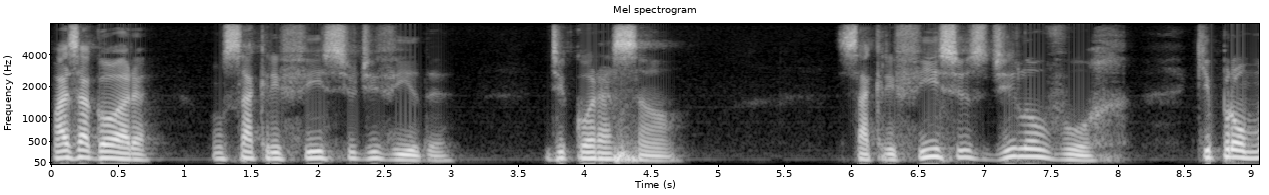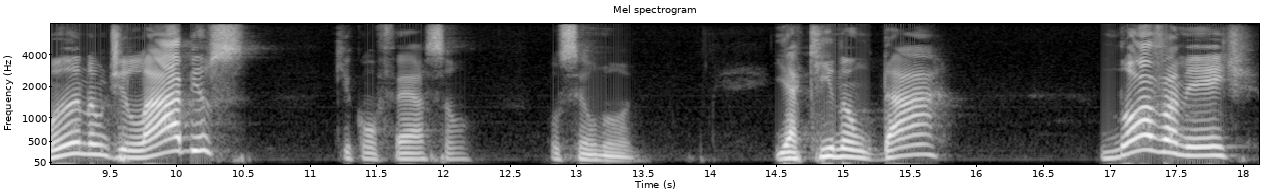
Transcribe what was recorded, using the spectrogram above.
mas agora um sacrifício de vida, de coração, sacrifícios de louvor, que promanam de lábios que confessam o seu nome. E aqui não dá novamente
